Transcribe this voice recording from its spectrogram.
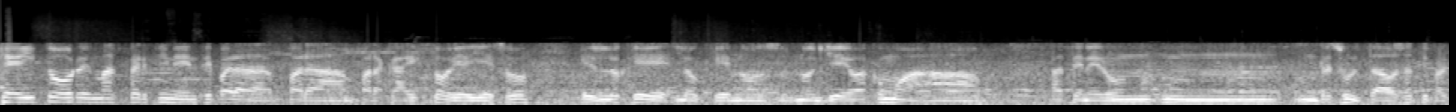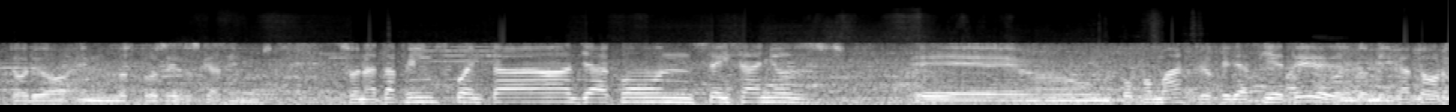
qué editor es más pertinente para, para, para, cada historia y eso es lo que, lo que nos, nos lleva como a, a tener un, un, resultado satisfactorio en los procesos que hacemos. Sonata Films cuenta ya con seis años eh, un poco más, creo que ya siete, del 2014.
